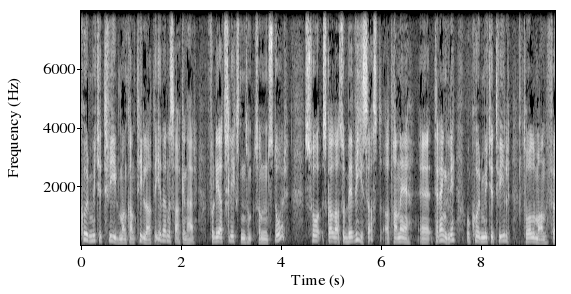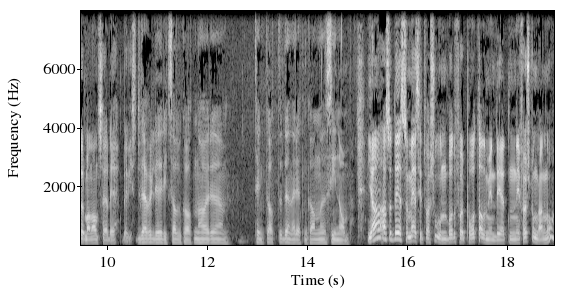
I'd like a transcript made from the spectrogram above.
hvor mye tvil man kan tillate i denne saken. her. Fordi at Slik som, den står, så skal det altså bevises at han er eh, tilgjengelig. Og hvor mye tvil tåler man før man anser det bevist. Det er vel det Riksadvokaten har eh, tenkt at denne retten kan si noe om? Ja, altså det som er situasjonen både for påtalemyndigheten i første omgang nå,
